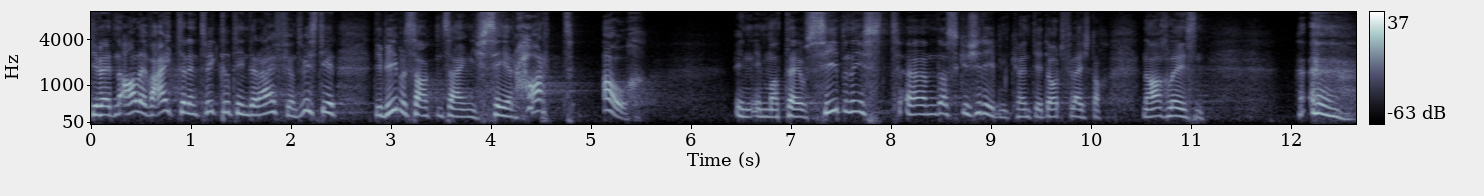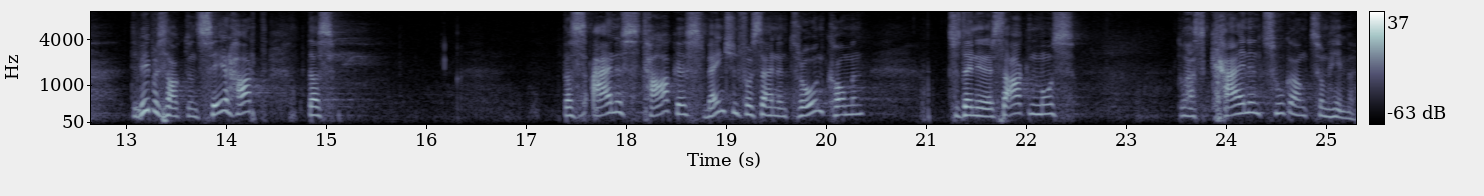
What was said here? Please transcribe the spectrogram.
Die werden alle weiterentwickelt in der Reife. Und wisst ihr, die Bibel sagt uns eigentlich sehr hart auch, In, in Matthäus 7 ist ähm, das geschrieben, könnt ihr dort vielleicht noch nachlesen. Die Bibel sagt uns sehr hart, dass, dass eines Tages Menschen vor seinen Thron kommen, zu denen er sagen muss, du hast keinen Zugang zum Himmel.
